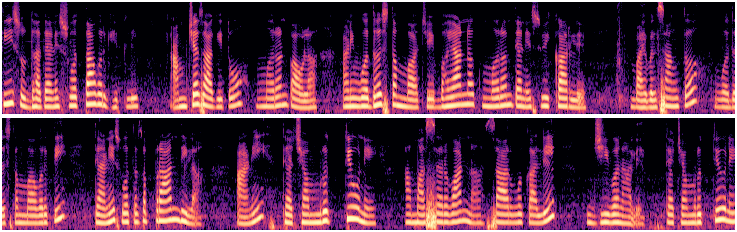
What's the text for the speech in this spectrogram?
तीसुद्धा त्याने स्वतःवर घेतली. आमच्या जागी तो मरण पावला आणि वधस्तंभाचे भयानक मरण त्याने स्वीकारले. बायबल सांगतं वधस्तंभावरती त्याने स्वतःचा प्राण दिला. आणि त्याच्या मृत्यूने आम्हा सर्वांना सार्वकालिक जीवन आले. त्याच्या मृत्यूने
